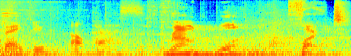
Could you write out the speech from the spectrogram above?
Thank you. I'll pass. Round one. Fight.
